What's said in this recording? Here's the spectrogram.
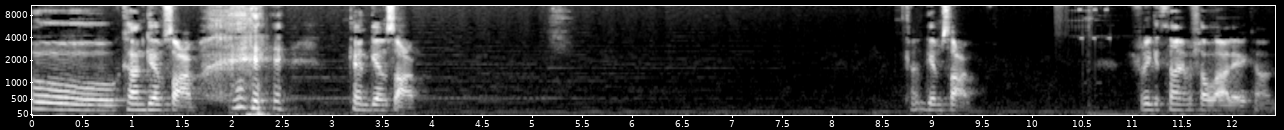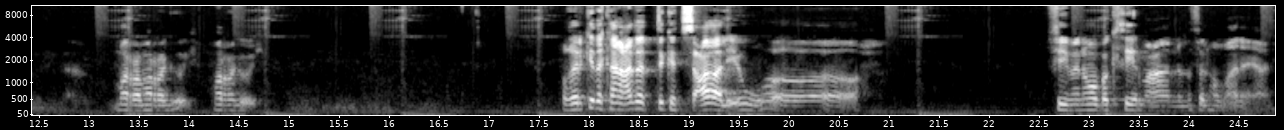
أوه كان game صعب. كان game صعب. كان game صعب. الفريق الثاني ما شاء الله عليه كان مرة مرة قوي مرة قوي. وغير كذا كان عدد tickets عالي و في منوبة كثير معانا مثلهم أنا يعني.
